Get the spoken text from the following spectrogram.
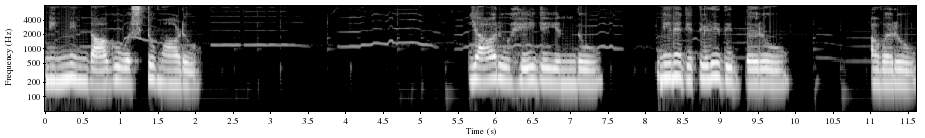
ನಿನ್ನಿಂದಾಗುವಷ್ಟು ಮಾಡು. ಯಾರು ಹೇಗೆ ಎಂದು ನಿನಗೆ ತಿಳಿದಿದ್ದರೂ ಅವರು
